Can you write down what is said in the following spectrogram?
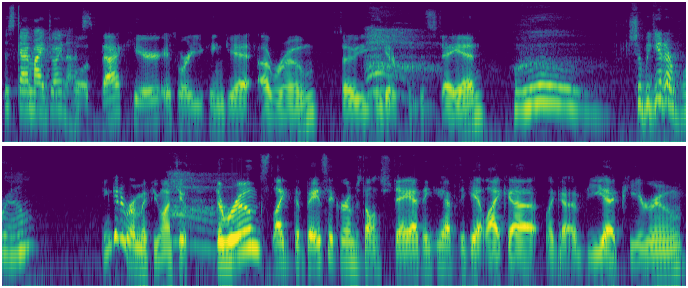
This guy might join Well, us. back here is where you can get a room, so you can get a room to stay in. Ooh. Should we get a room? You can get a room if you want to. The rooms, like the basic rooms, don't stay. I think you have to get like a like a VIP room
